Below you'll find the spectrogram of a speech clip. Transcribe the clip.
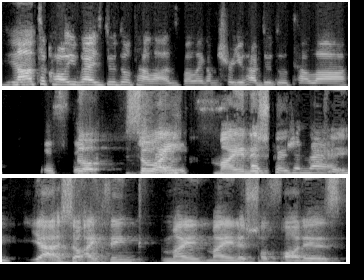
Yeah. Not to call you guys doodle tellas, but like I'm sure you have doodle tella is So, so I, my initial Persian man. Okay. Yeah, so I think my my initial thought is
